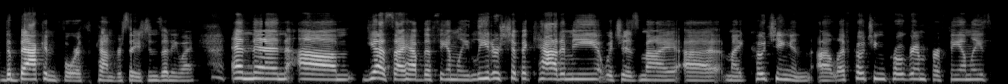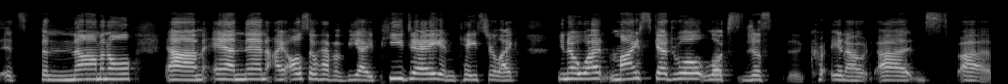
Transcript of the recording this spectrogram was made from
the back and forth conversations, anyway. And then, um, yes, I have the Family Leadership Academy, which is my uh, my coaching and uh, life coaching program for families. It's phenomenal. Um, and then I also have a VIP day in case you're like, you know what? My schedule looks just you know uh, uh,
